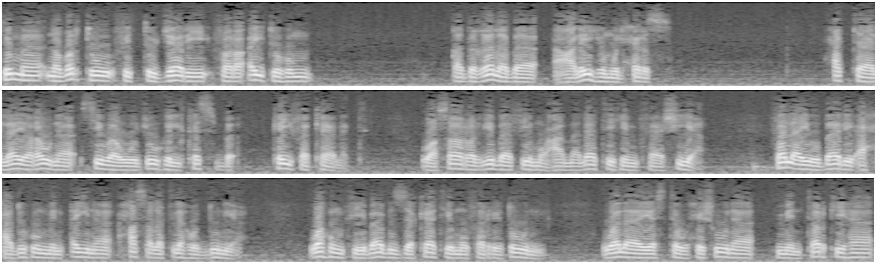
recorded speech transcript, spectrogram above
ثم نظرت في التجار فرأيتهم قد غلب عليهم الحرص حتى لا يرون سوى وجوه الكسب كيف كانت وصار الربا في معاملاتهم فاشيا فلا يبالي أحدهم من أين حصلت له الدنيا وهم في باب الزكاة مفرطون ولا يستوحشون من تركها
